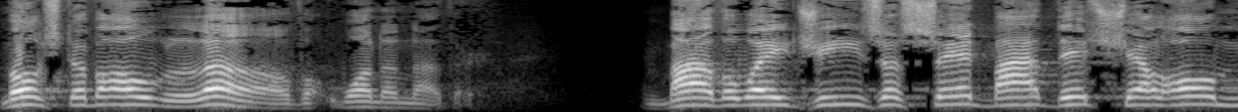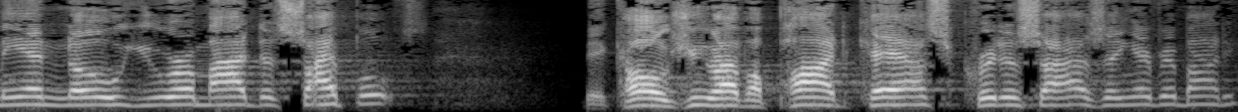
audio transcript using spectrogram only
most of all, love one another. By the way, Jesus said, By this shall all men know you are my disciples because you have a podcast criticizing everybody?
